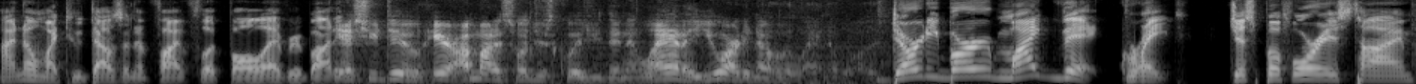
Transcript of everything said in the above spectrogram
I know my 2005 football. Everybody. Yes, you do. Here, I might as well just quiz you then. Atlanta, you already know who Atlanta was. Dirty Bird, Mike Vick. Great. Just before his time.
